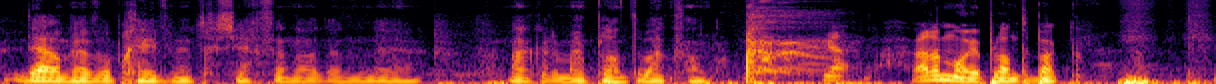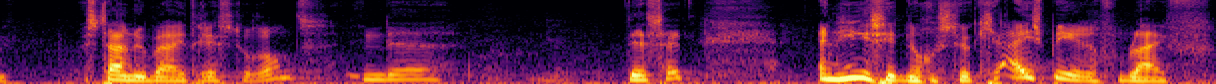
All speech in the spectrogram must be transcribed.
Daarom hebben we op een gegeven moment gezegd van nou dan eh, maken we er maar een plantenbak van. Wel een mooie plantenbak. We staan nu bij het restaurant in de desert. En hier zit nog een stukje ijsberenverblijf.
